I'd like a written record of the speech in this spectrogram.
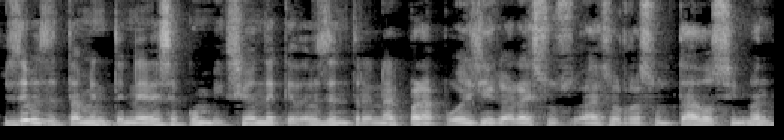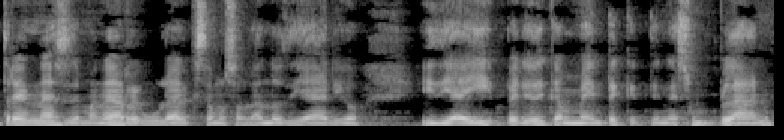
pues debes de también tener esa convicción de que debes de entrenar para poder llegar a esos, a esos resultados. Si no entrenas de manera regular, que estamos hablando diario, y de ahí periódicamente que tienes un plan,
